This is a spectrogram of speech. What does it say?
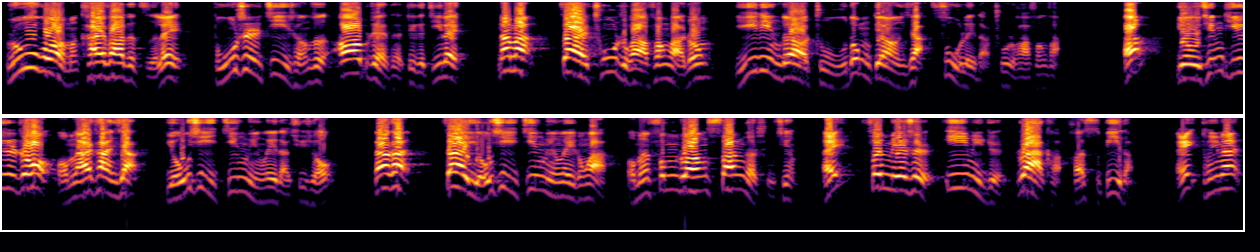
如果我们开发的子类不是继承自 object 这个基类，那么在初始化方法中一定都要主动调用一下父类的初始化方法。好，友情提示之后，我们来看一下游戏精灵类的需求。大家看，在游戏精灵类中啊，我们封装三个属性。哎，分别是 image、rack 和 speed。哎，同学们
